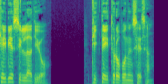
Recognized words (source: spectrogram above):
KBS 일라디오 빅데이터로 보는 세상.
